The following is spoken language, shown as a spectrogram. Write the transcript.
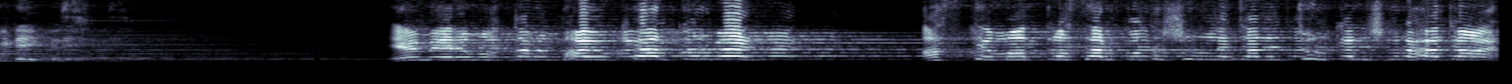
পিটাইতেছি। এ মেরে মোহতারাম ভাইও খেয়াল করবেন, আজকে মাদ্রাসার কথা শুনলে যাদের চুলকানি শুরু যায়,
